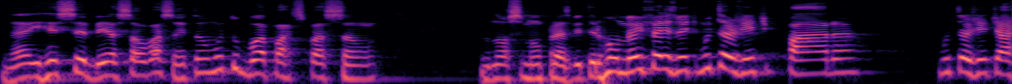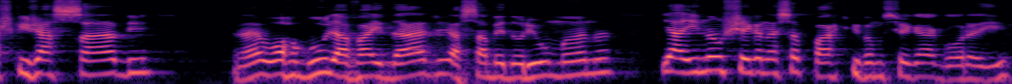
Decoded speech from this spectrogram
né, e receber a salvação. Então, muito boa a participação do nosso irmão presbítero Romeu. Infelizmente, muita gente para, muita gente acha que já sabe, né, o orgulho, a vaidade, a sabedoria humana, e aí não chega nessa parte que vamos chegar agora aí.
